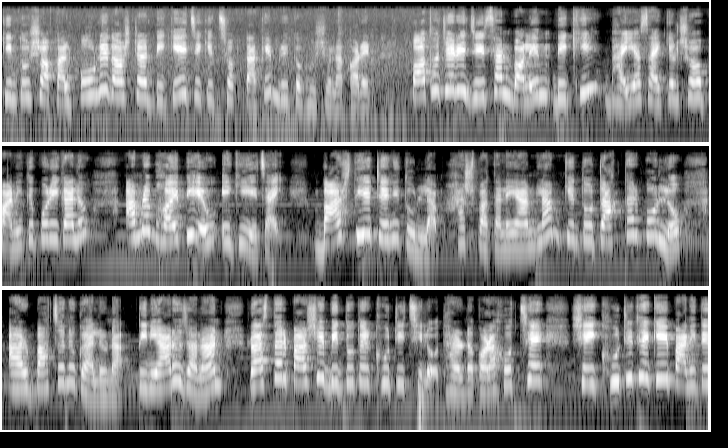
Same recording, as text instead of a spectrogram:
কিন্তু সকাল পৌনে দশটার দিকে চিকিৎসক তাকে মৃত ঘোষণা করেন। পথচারী জিসান বলেন, দেখি, ভাইয়া সাইকেল সহ পানিতে পড়ে গেল। আমরা ভয় পেয়েও এগিয়ে যাই। বাঁশ দিয়ে টেনে তুললাম। হাসপাতালে আনলাম, কিন্তু ডাক্তার বলল, আর বাঁচানো গেল না। তিনি আরও জানান, রাস্তার পাশে বিদ্যুতের খুঁটি ছিল। ধারণা করা হচ্ছে সেই খুঁটি থেকেই পানিতে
